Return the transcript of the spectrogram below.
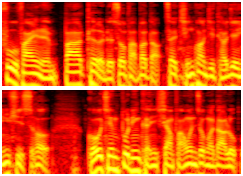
副发言人巴特尔的说法报道，在情况及条件允许时候，国务卿布林肯想访问中国大陆，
